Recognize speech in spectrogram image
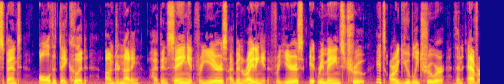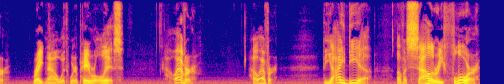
spent all that they could under Nutting. I've been saying it for years. I've been writing it for years. It remains true. It's arguably truer than ever right now with where payroll is. However, however, the idea of a salary floor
